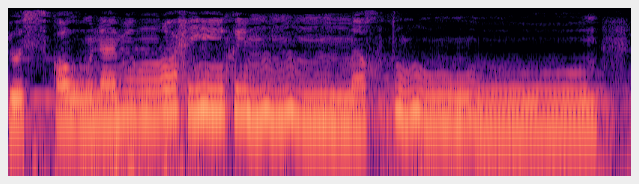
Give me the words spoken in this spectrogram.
يسقون من رحيق مختوم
